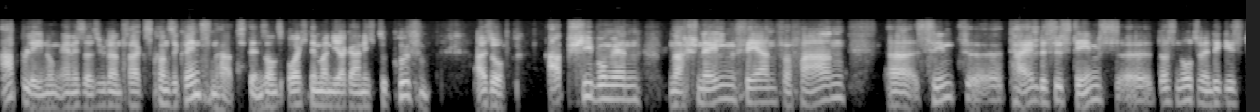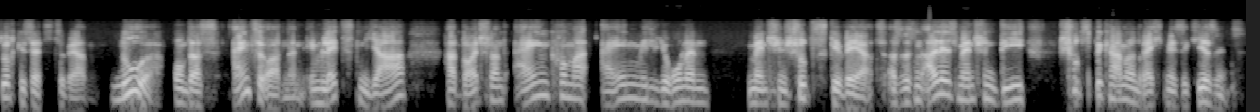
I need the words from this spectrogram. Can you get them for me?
Ablehnung eines Asylantrags Konsequenzen hat. Denn sonst bräuchte man ja gar nicht zu prüfen. Also Abschiebungen nach schnellen, fairen Verfahren äh, sind äh, Teil des Systems, äh, das notwendig ist, durchgesetzt zu werden. Nur, um das einzuordnen, im letzten Jahr hat Deutschland 1,1 Millionen Menschen Schutz gewährt. Also das sind alles Menschen, die Schutz bekamen und rechtmäßig hier sind.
